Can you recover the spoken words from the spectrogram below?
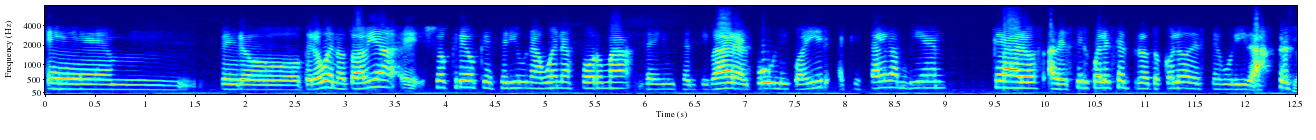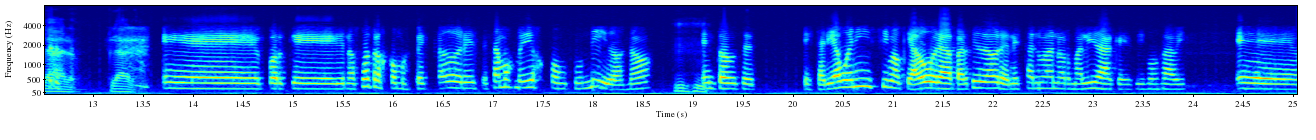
Eh, pero, pero bueno, todavía eh, yo creo que sería una buena forma de incentivar al público a ir, a que salgan bien claros a decir cuál es el protocolo de seguridad. Claro. Claro. Eh, porque nosotros como espectadores estamos medios confundidos, ¿no? Entonces, estaría buenísimo que ahora, a partir de ahora, en esta nueva normalidad que decimos Gaby, eh,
